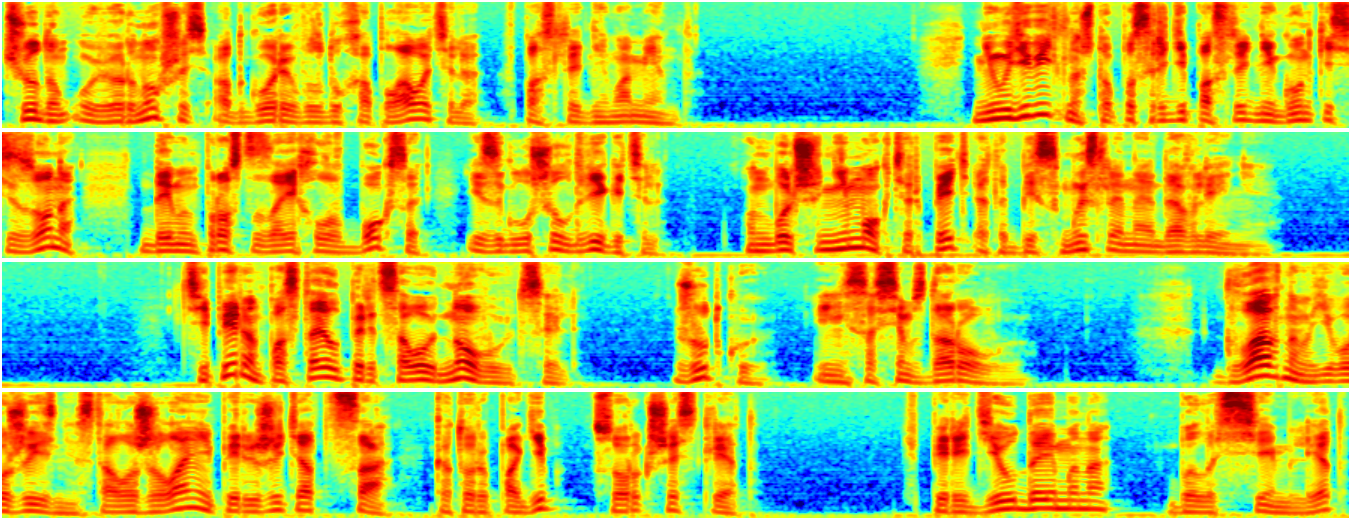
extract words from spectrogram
чудом увернувшись от горя воздухоплавателя в последний момент. Неудивительно, что посреди последней гонки сезона Дэймон просто заехал в боксы и заглушил двигатель. Он больше не мог терпеть это бессмысленное давление. Теперь он поставил перед собой новую цель — жуткую и не совсем здоровую. Главным в его жизни стало желание пережить отца, который погиб в 46 лет. Впереди у Дэймона было 7 лет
